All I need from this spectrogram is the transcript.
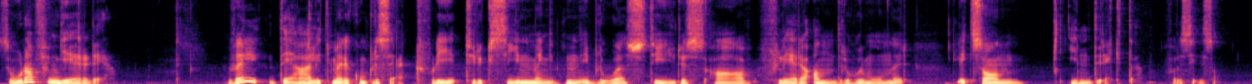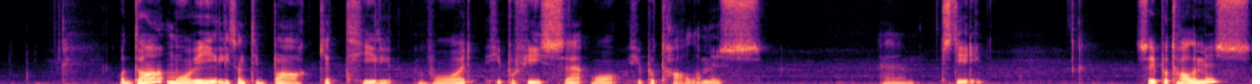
Så hvordan fungerer det? Vel, det er litt mer komplisert, fordi tyroksinmengden i blodet styres av flere andre hormoner, litt sånn indirekte, for å si det sånn. Og da må vi litt sånn tilbake til vår hypofyse og hypotalamus eh. Så hypotalamus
